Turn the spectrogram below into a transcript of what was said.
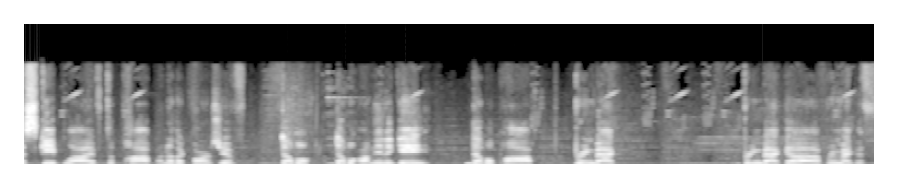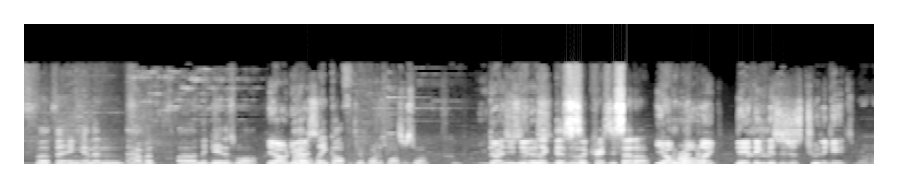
escape live to pop another card. So you have double double omni negate, double pop, bring back, bring back uh bring back the, the thing, and then have a uh, negate as well. Yo, do you have guys, a link off with your opponent's monster as well. You guys, you see this? Like this is a crazy setup. Yo, bro, like they think this is just two negates, bro.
